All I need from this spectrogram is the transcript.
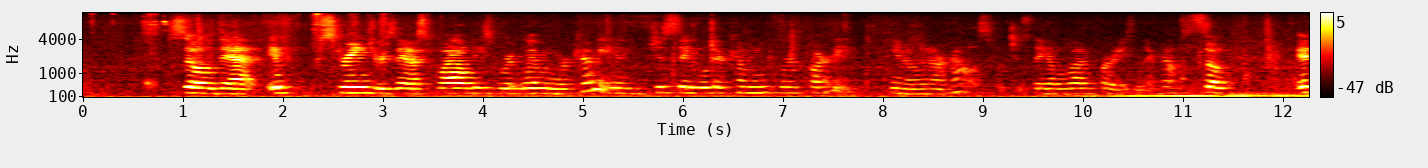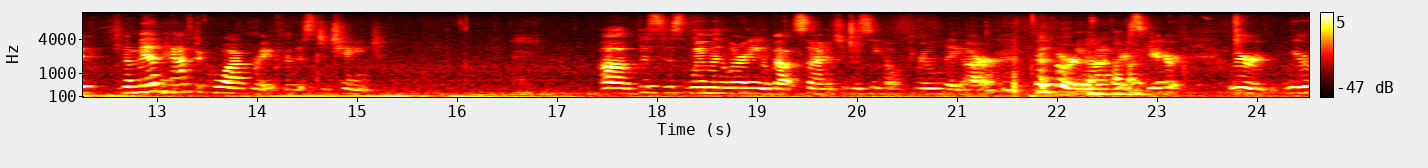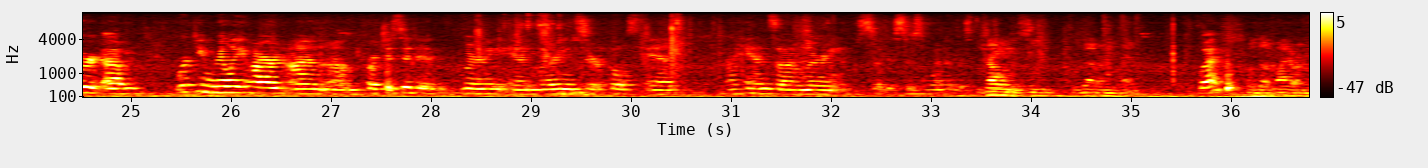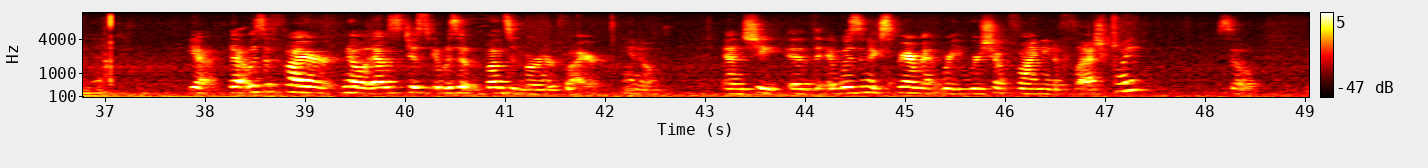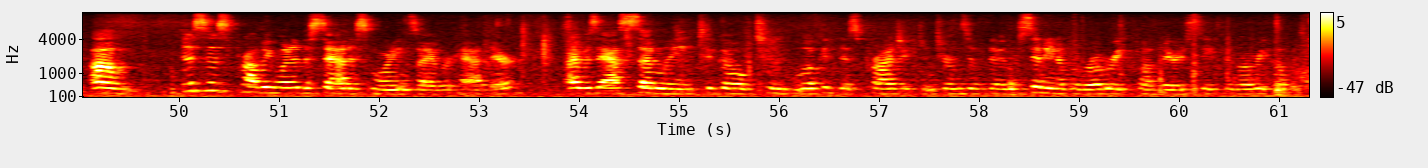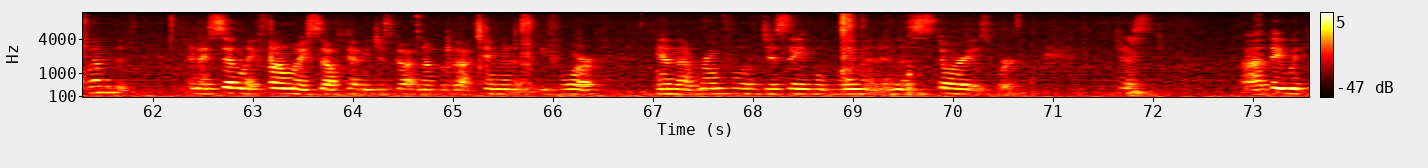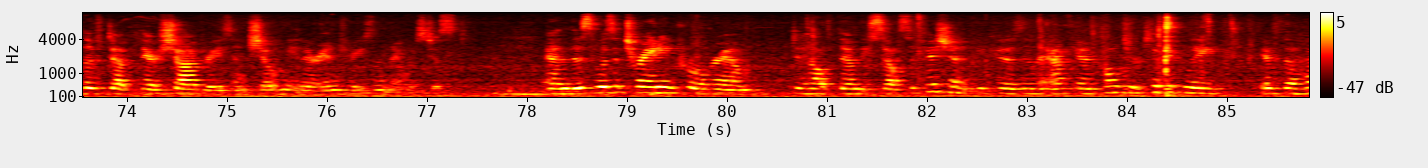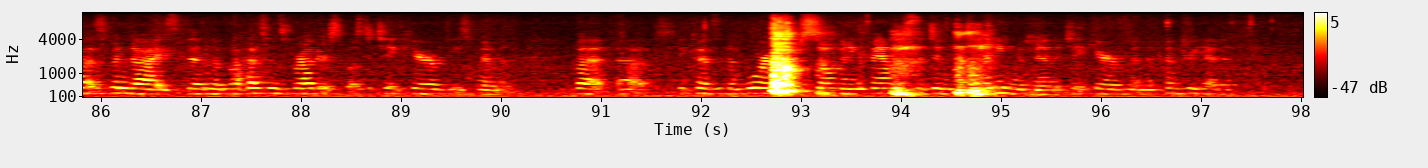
So that if strangers ask why all these were- women were coming, and just say, well, they're coming for a party, you know, in our house, which is, they have a lot of parties in their house. So it, the men have to cooperate for this to change. Um, this is women learning about science, you can see how thrilled they are, or not, they're scared. We're, we're, um, working really hard on, um, participative learning and learning circles and uh, hands-on learning, so this is one of Is the that one, was that on? What? Was that fire on? Yeah, that was a fire, no, that was just, it was a Bunsen burner fire, you know. And she, it, it was an experiment where you were finding a flash point. So, um, this is probably one of the saddest mornings I ever had there. I was asked suddenly to go to look at this project in terms of the, setting up a Rotary Club there to see if the Rotary Club was funded. And I suddenly found myself having just gotten up about ten minutes before in a room full of disabled women, and the stories were just, uh, they would lift up their chadris and show me their injuries, and there was just, and this was a training program to help them be self-sufficient, because in the Afghan culture, typically, if the husband dies, then the husband's brother is supposed to take care of these women. But, uh, because of the war, there were so many families that didn't have any women to take care of them, and the country had to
